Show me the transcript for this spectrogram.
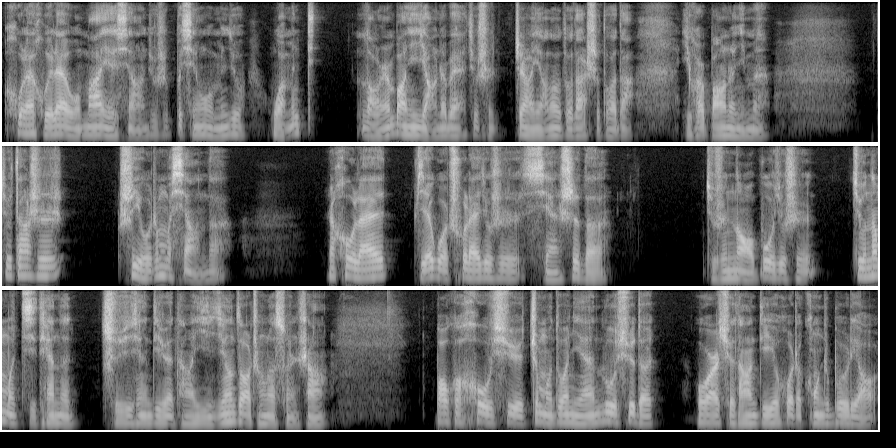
后来回来，我妈也想，就是不行，我们就我们老人帮你养着呗，就是这样养到多大是多大，一块帮着你们，就当时。是有这么想的，然后来结果出来就是显示的，就是脑部就是就那么几天的持续性低血糖已经造成了损伤，包括后续这么多年陆续的偶尔血糖低或者控制不了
